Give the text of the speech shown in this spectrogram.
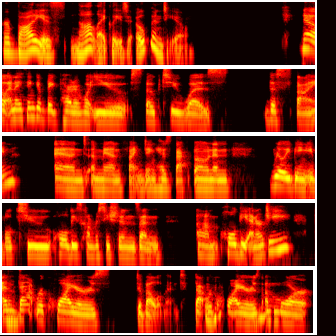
her body is not likely to open to you. No, and I think a big part of what you spoke to was the spine and a man finding his backbone and really being able to hold these conversations and um, hold the energy. And yeah. that requires development, that mm-hmm. requires mm-hmm. a more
